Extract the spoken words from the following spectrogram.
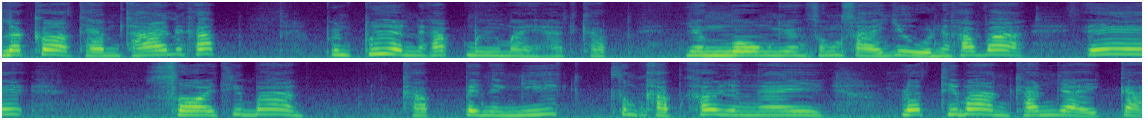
แล้วก็แถมท้ายนะครับ เพื่อนๆนะครับมือใหม่หัดครับ ยังงงยังสงสัยอยู่นะครับว่าเอซอยที่บ้าน ขับเป็นอย่างนี้ต้องขับเข้ายังไง รถที่บ้านคันใหญ่กะ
